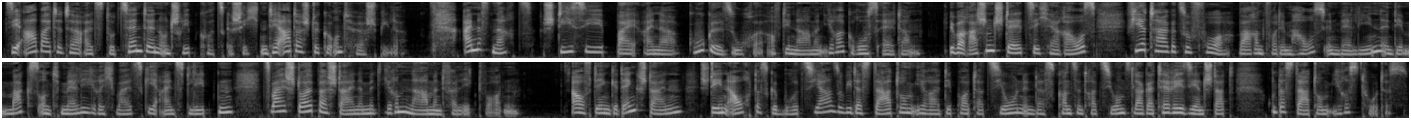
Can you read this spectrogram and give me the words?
Sie arbeitete als Dozentin und schrieb Kurzgeschichten, Theaterstücke und Hörspiele. Eines Nachts stieß sie bei einer Google-Suche auf die Namen ihrer Großeltern. Überraschend stellt sich heraus, vier Tage zuvor waren vor dem Haus in Berlin, in dem Max und Melly Richwalski einst lebten, zwei Stolpersteine mit ihrem Namen verlegt worden. Auf den Gedenksteinen stehen auch das Geburtsjahr sowie das Datum ihrer Deportation in das Konzentrationslager Theresienstadt und das Datum ihres Todes.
